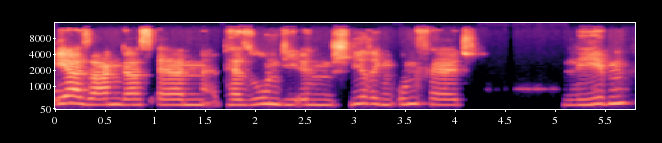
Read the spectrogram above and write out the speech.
eher sagen, dass ähm, Personen, die im schwierigen Umfeld leben,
